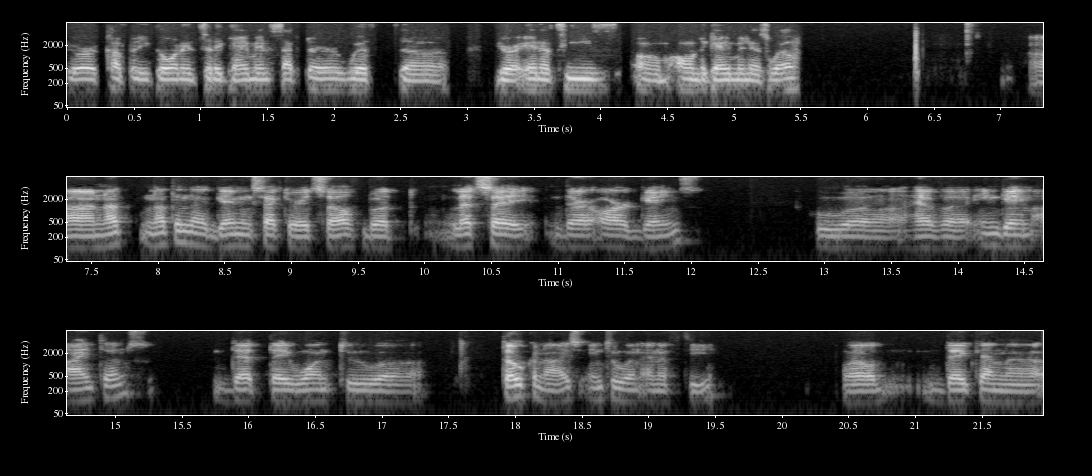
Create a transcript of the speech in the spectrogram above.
your company going into the gaming sector with your NFTs um, on the gaming as well? Uh, not not in the gaming sector itself, but let's say there are games who uh, have uh, in-game items that they want to uh, tokenize into an NFT. Well, they can uh,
